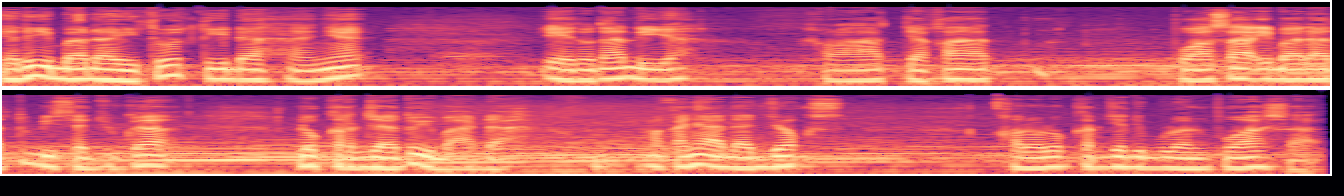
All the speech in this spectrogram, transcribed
Jadi ibadah itu tidak hanya yaitu tadi ya sholat zakat puasa ibadah itu bisa juga lu kerja itu ibadah. Makanya ada jokes kalau lu kerja di bulan puasa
